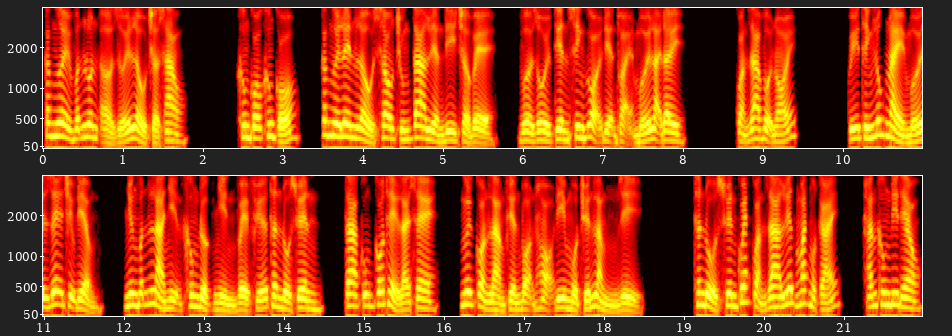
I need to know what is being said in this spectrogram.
các ngươi vẫn luôn ở dưới lầu chờ sao. Không có không có, các ngươi lên lầu sau chúng ta liền đi trở về, vừa rồi tiên sinh gọi điện thoại mới lại đây. Quản gia vội nói, quý thính lúc này mới dễ chịu điểm, nhưng vẫn là nhịn không được nhìn về phía thân đồ xuyên, ta cũng có thể lái xe, ngươi còn làm phiền bọn họ đi một chuyến làm gì. Thân đồ xuyên quét quản gia liếc mắt một cái, hắn không đi theo,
